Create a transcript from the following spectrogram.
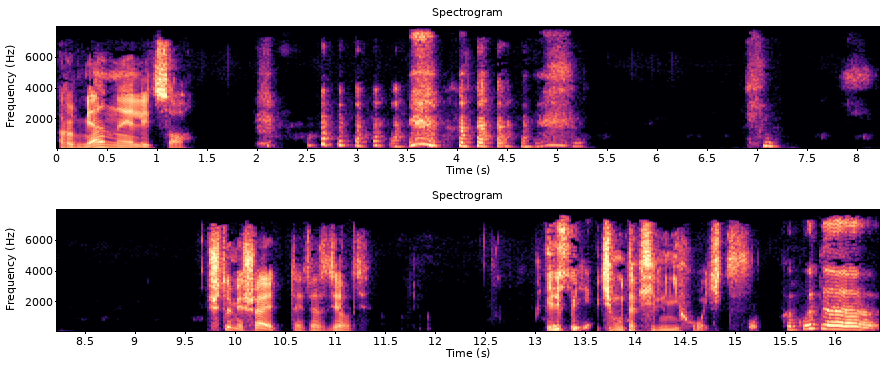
румяное лицо? Что мешает-то это сделать? Или Слушай, почему так сильно не хочется? Какой-то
